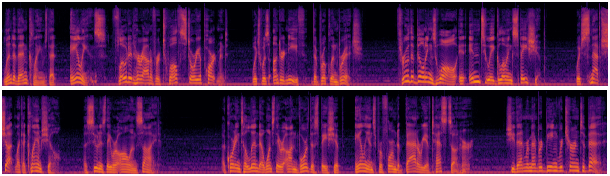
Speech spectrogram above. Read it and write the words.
Linda then claims that aliens floated her out of her 12th story apartment, which was underneath the Brooklyn Bridge, through the building's wall and into a glowing spaceship which snapped shut like a clamshell as soon as they were all inside. According to Linda, once they were on board the spaceship, aliens performed a battery of tests on her. She then remembered being returned to bed,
